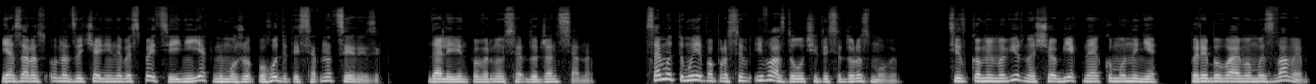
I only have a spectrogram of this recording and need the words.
Я зараз у надзвичайній небезпеці і ніяк не можу погодитися на цей ризик. Далі він повернувся до Джансяна. Саме тому я попросив і вас долучитися до розмови. Цілком імовірно, що об'єкт, на якому нині перебуваємо ми з вами,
